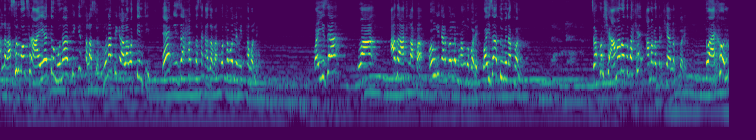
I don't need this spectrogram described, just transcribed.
আল্লাহ রাসুল বলছেন, আয়াত মুনাফিকে সালাসুল মুনাফিকের আলামত তিনটি। এক, ইজা হাত্তাসা কাজাবা কথা বললে মিথ্যা বলে। ওয়া ইজা ওয়া আদা আখলাফা। অঙ্গীকার করলে ভঙ্গ করে। ওয়া ইজা তুমি নাখন। যখন সে আমানত রাখে, আমানতের খেয়ানত করে। তো এখন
